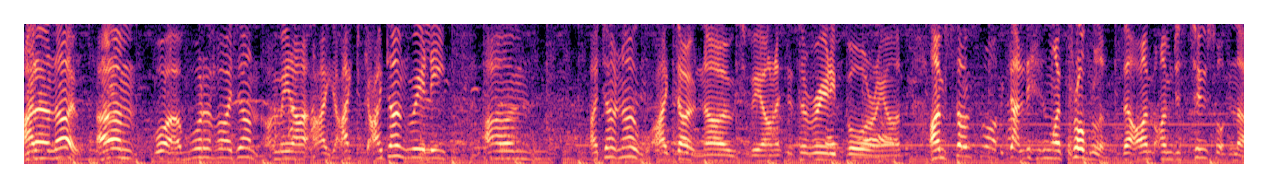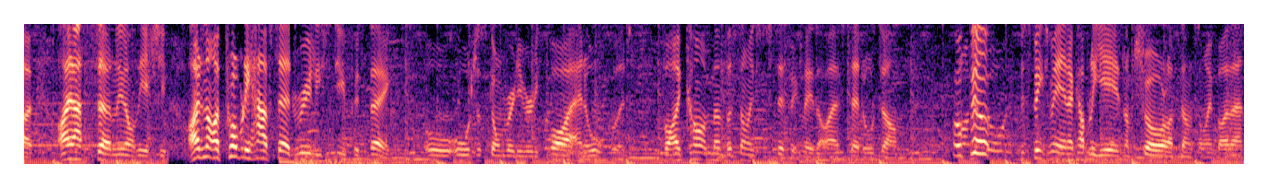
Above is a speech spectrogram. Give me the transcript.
I don't know. Um, what what have I done? I mean, I I, I, don't really. Um, I don't know. I don't know to be honest. It's a really boring answer. I'm so smart. Exactly. This is my problem. That I'm I'm just too smart. No, I, that's certainly not the issue. I don't know. I probably have said really stupid things, or or just gone really really quiet and awkward. But I can't remember something specifically that I have said or done. Well, Phil, Speak to me in a couple of years, and I'm sure I've done something by then.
